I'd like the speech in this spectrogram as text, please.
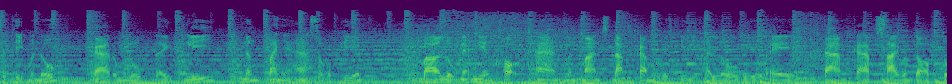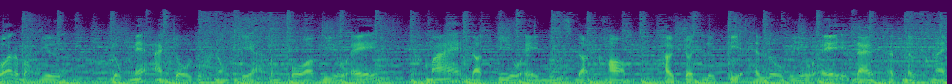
សិទ្ធិមនុស្សការរំលោភដីធ្លីនិងបញ្ហាសុខភាពបើលោកអ្នកនាងខកខានមិនបានស្ដាប់កម្មវិធី Hello VOA តាមការផ្សាយបន្តផ្ទាល់របស់យើង លោកអ្នកអាចចូលទៅក្នុងគេហទំព័រ VOA khmer.voanews.com ហើយចុចលើពាក្យ Hello VOA ដែលស្ថិតនៅផ្នែក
